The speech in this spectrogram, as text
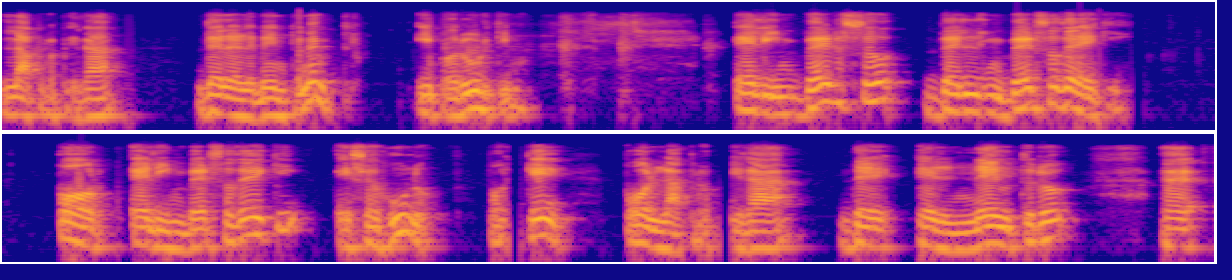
La propiedad del elemento neutro. Y por último, el inverso del inverso de x por el inverso de x, eso es 1. ¿Por qué? Por la propiedad del neutro, eh,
